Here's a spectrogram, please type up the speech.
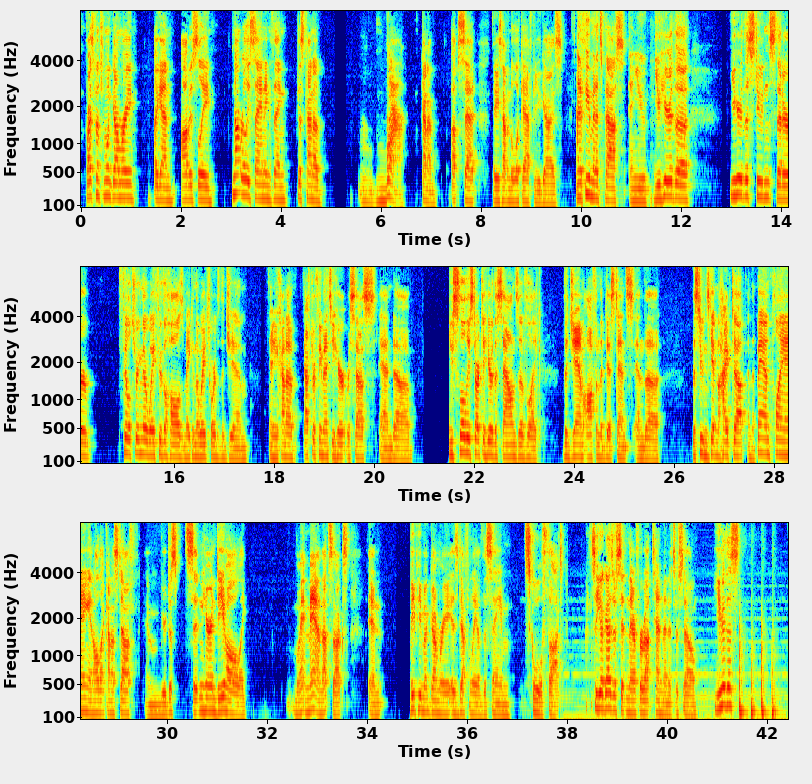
Vice Principal Montgomery, again, obviously not really saying anything, just kind of kind of upset that he's having to look after you guys. And a few minutes pass and you you hear the you hear the students that are filtering their way through the halls, making their way towards the gym. And you kind of after a few minutes you hear it recess and uh you slowly start to hear the sounds of like the gym off in the distance and the the students getting hyped up and the band playing and all that kind of stuff. And you're just sitting here in D Hall, like, man, that sucks. And VP Montgomery is definitely of the same school of thought. So you guys are sitting there for about 10 minutes or so. You hear this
